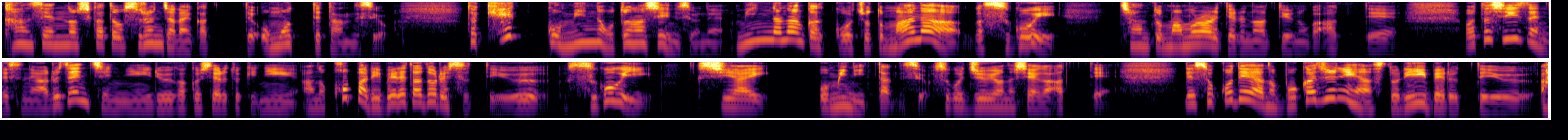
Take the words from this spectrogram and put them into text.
観戦の仕方をするんじゃないかって思ってたんですよ。だ結構みんなおとなしいんですよね。みんななんかこう、ちょっとマナーがすごい、ちゃんと守られてるなっていうのがあって、私以前ですね、アルゼンチンに留学してる時に、あの、コパリベレタドレスっていう、すごい試合を見に行ったんですよ。すごい重要な試合があって。で、そこであの、ボカジュニアスとリーベルっていう、あ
